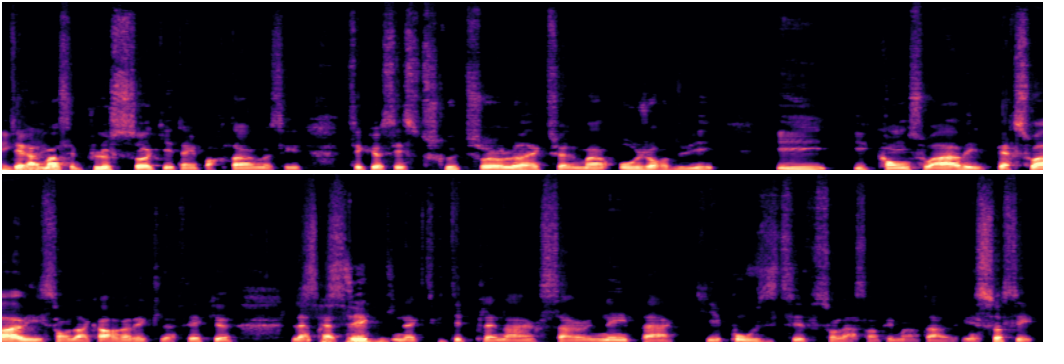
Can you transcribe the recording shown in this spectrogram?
littéralement, c'est plus ça qui est important. C'est, que ces structures-là, actuellement, aujourd'hui, ils, ils conçoivent, ils perçoivent, ils sont d'accord avec le fait que la pratique d'une activité de plein air, ça a un impact qui est positif sur la santé mentale. Et ça, c'est,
